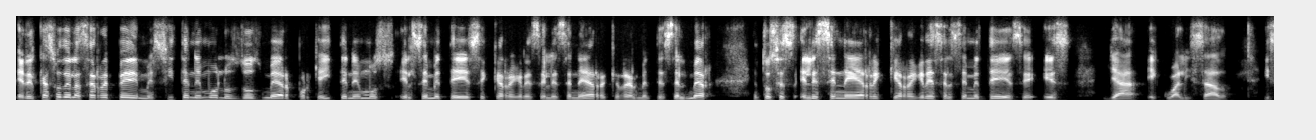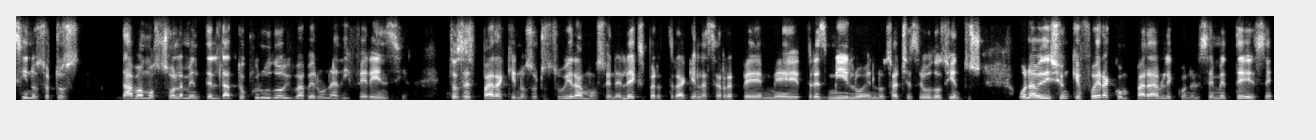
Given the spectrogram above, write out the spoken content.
En el caso de las RPM, sí tenemos los dos MER porque ahí tenemos el CMTS que regresa el SNR, que realmente es el MER. Entonces el SNR que regresa el CMTS es ya ecualizado. Y si nosotros dábamos solamente el dato crudo, iba a haber una diferencia. Entonces, para que nosotros tuviéramos en el Expert Track, en las RPM 3000 o en los HCU 200, una medición que fuera comparable con el CMTS,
